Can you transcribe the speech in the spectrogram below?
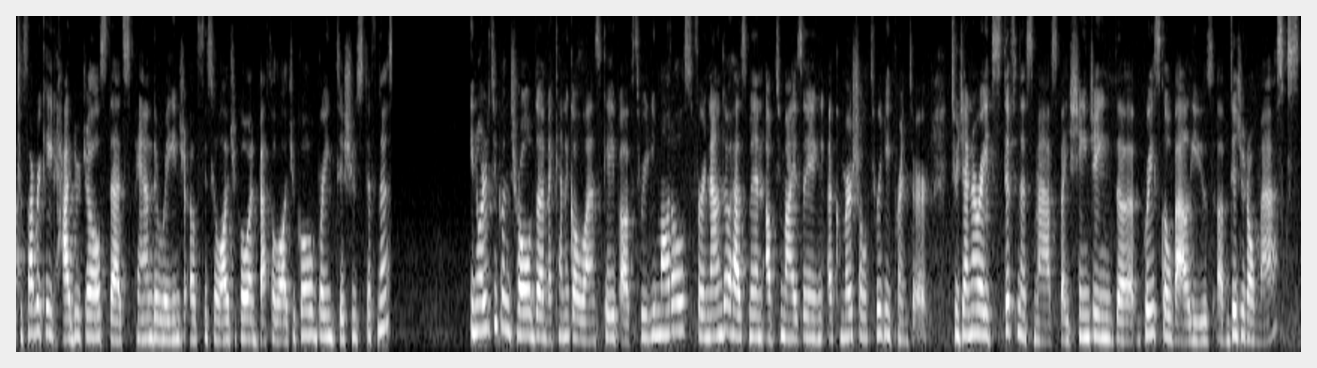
to fabricate hydrogels that span the range of physiological and pathological brain tissue stiffness. In order to control the mechanical landscape of 3D models, Fernando has been optimizing a commercial 3D printer to generate stiffness maps by changing the grayscale values of digital masks,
